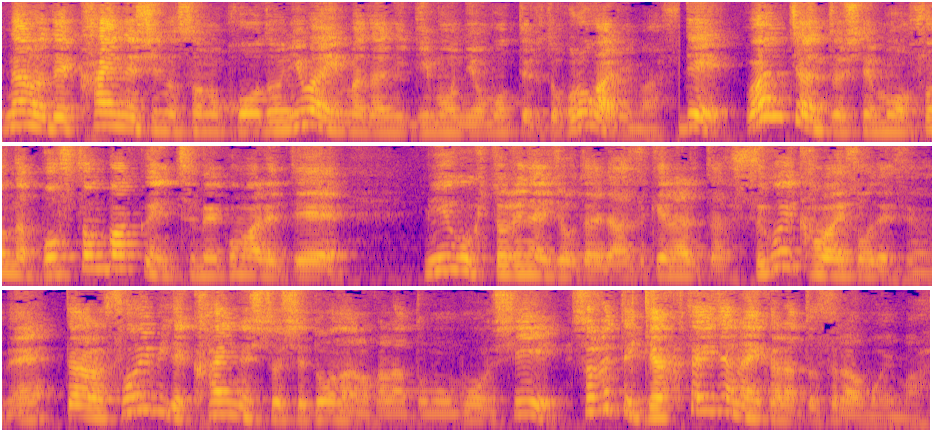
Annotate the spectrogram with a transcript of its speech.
なので、飼い主のその行動には未だに疑問に思ってるところがあります。で、ワンちゃんとしてもそんなボストンバッグに詰め込まれて、身動き取れない状態で預けられたらすごいかわいそうですよね。だからそういう意味で飼い主としてどうなのかなとも思うし、それって虐待じゃないかなとすら思いま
